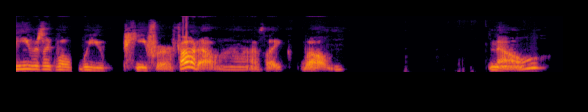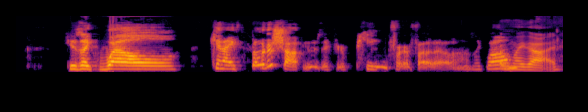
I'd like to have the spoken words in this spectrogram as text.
he was like, "Well, will you pee for a photo?" And I was like, "Well, no." He was like, "Well, can I Photoshop you as if you're peeing for a photo?" I was like, "Well, oh my god."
